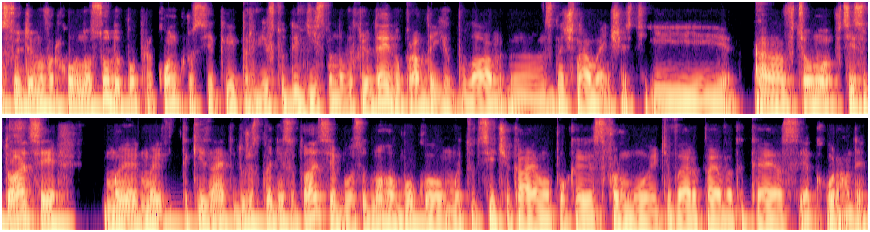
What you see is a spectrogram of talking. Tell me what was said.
суддями Верховного суду, попри конкурс, який привів туди дійсно нових людей. Ну правда, їх була значна меншість, і е, в цьому в цій ситуації. Ми, ми в такій, знаєте, дуже складній ситуації, бо з одного боку, ми тут всі чекаємо, поки сформують ВРП, ВККС як органи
